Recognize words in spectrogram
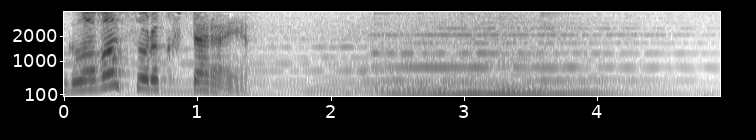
Глава 42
